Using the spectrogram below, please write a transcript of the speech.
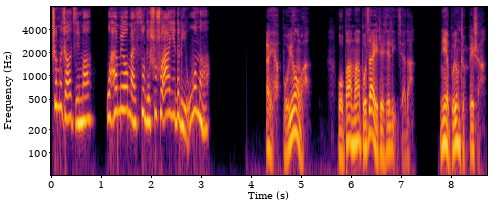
这么着急吗？我还没有买送给叔叔阿姨的礼物呢。哎呀，不用了，我爸妈不在意这些礼节的，你也不用准备啥。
